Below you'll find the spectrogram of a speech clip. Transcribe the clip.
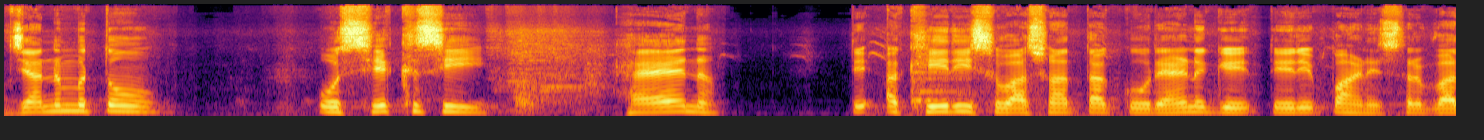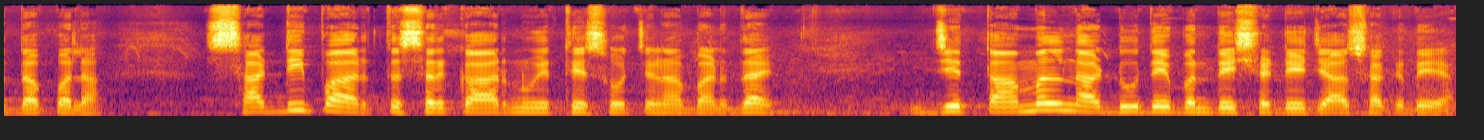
ਜਨਮ ਤੋਂ ਉਹ ਸਿੱਖ ਸੀ ਹੈਨ ਨਾ? ਤੇ ਅਖੀਰੀ ਸਵਾਸਾਂ ਤੱਕ ਉਹ ਰਹਿਣਗੇ, ਤੇਰੇ ਭਾਣੇ ਸਰਬੱਤ ਦਾ ਭਲਾ। ਸਾਡੀ ਭਾਰਤ ਸਰਕਾਰ ਨੂੰ ਇੱਥੇ ਸੋਚਣਾ ਬਣਦਾ ਹੈ, ਜੇ ਤਾਮਿਲਨਾਡੂ ਦੇ ਬੰਦੇ ਛੱਡੇ ਜਾ ਸਕਦੇ ਆ।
